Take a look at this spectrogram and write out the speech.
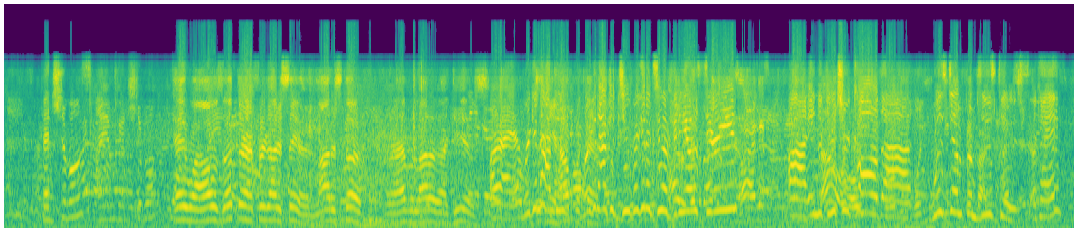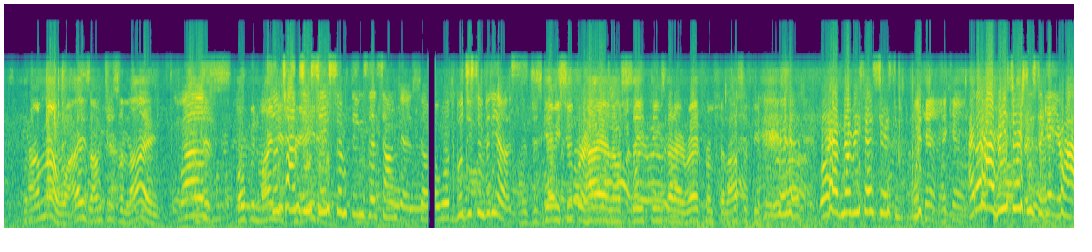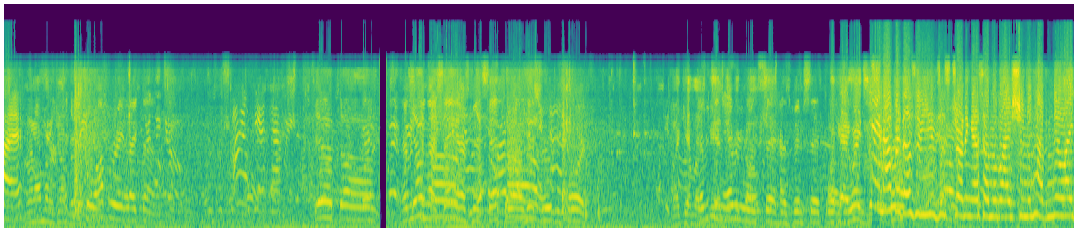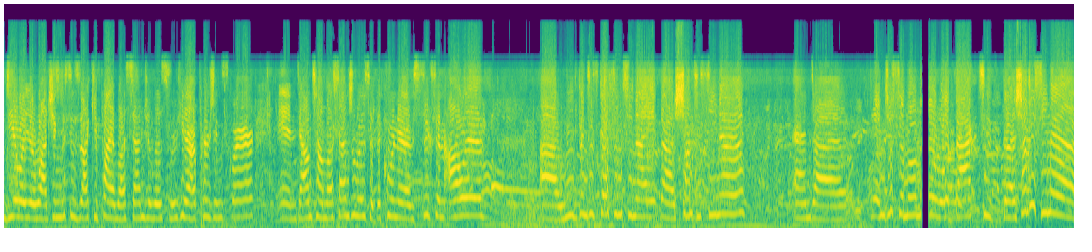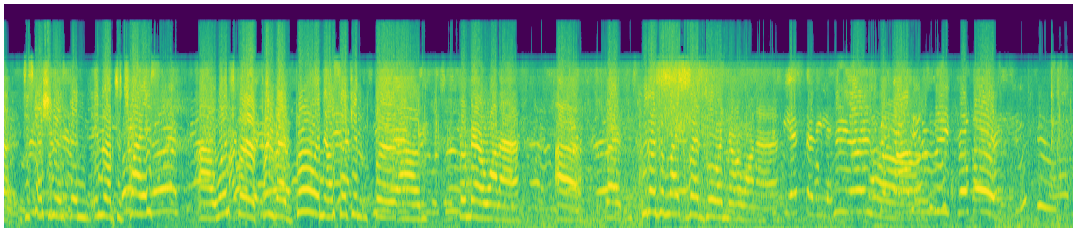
Vegetables. I am vegetable. Hey, while I was up there, I forgot to say a lot of stuff. I have a lot of ideas. All right, we're gonna have Need help to we're that. gonna have to do we're gonna do a video series uh, in the future called uh, Wisdom from Zeus Clues. Okay. But I'm not wise. I'm just alive. Well, I'm just open-minded. Sometimes you say some things that sound good, so we'll we'll do some videos. Just get me super high and I'll say things that I read from philosophy books. well, I have no resources. To, I can't. I can't. I don't have resources to get you high. And I'm gonna jump. I can't cooperate like that. Yeah, uh, dog. Everything I say has been said throughout history before. I can't Everything everyone said has been said throughout Okay, wait, history. Okay, now for those of you just joining us on the live stream and have no idea what you're watching, this is Occupy Los Angeles. We're here at Pershing Square in downtown Los Angeles at the corner of 6th and Olive. Uh, we've been discussing tonight uh, Shanta Seena, and uh, in just a moment we'll get back to the Shanta Seena discussion has been interrupted twice. Uh, once for free Red Bull and now second for um, for marijuana. Uh, but who doesn't like Red Bull and marijuana? Fiesta, dile.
